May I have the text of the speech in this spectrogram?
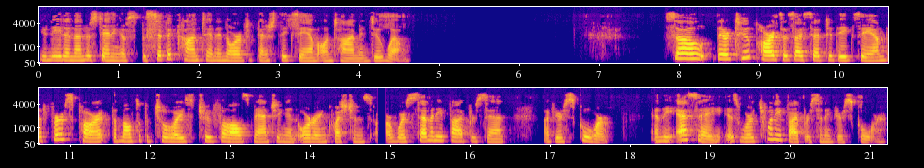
You need an understanding of specific content in order to finish the exam on time and do well. So there are two parts, as I said, to the exam. The first part, the multiple choice, true, false, matching, and ordering questions are worth 75% of your score, and the essay is worth 25% of your score.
